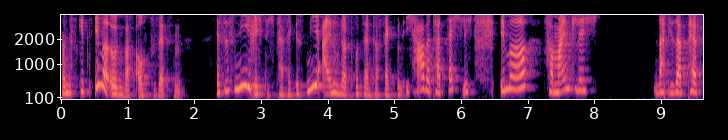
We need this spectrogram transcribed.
und es gibt immer irgendwas auszusetzen. Es ist nie richtig perfekt, ist nie 100% perfekt. Und ich habe tatsächlich immer vermeintlich nach dieser Perf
